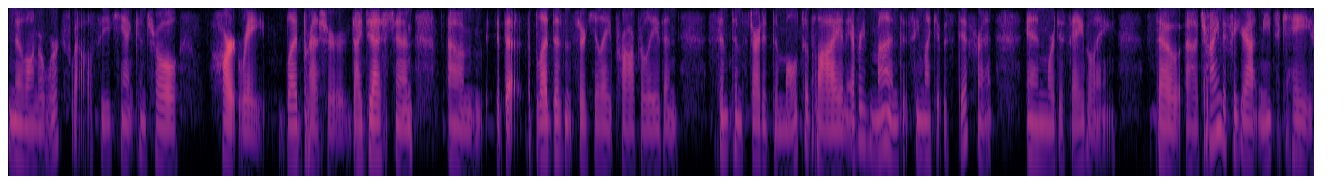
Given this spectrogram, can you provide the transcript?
no longer works well. So you can't control heart rate, blood pressure, digestion. Um, the the blood doesn't circulate properly, then symptoms started to multiply, and every month it seemed like it was different and more disabling. So, uh, trying to figure out in each case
